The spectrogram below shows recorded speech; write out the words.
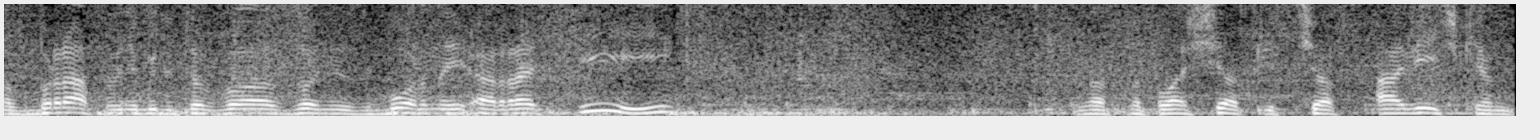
Вбрасывание будет в зоне сборной России. У нас на площадке сейчас Овечкин,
